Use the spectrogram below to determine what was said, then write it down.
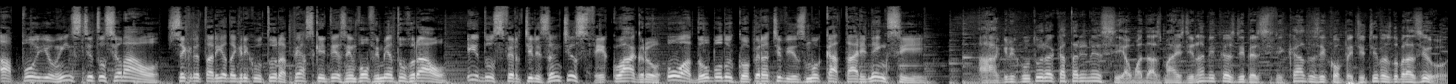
Apoio institucional, Secretaria da Agricultura, Pesca e Desenvolvimento Rural e dos fertilizantes Fecoagro, o adubo do cooperativismo catarinense. A agricultura catarinense é uma das mais dinâmicas, diversificadas e competitivas do Brasil.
